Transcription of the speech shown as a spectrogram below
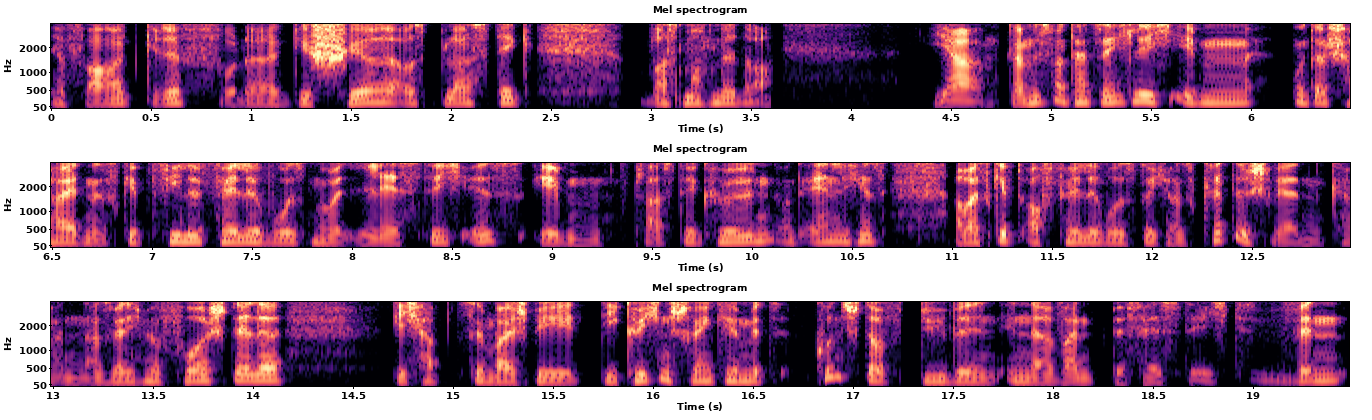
der Fahrradgriff oder Geschirr aus Plastik. Was machen wir da? Ja, da müssen wir tatsächlich eben unterscheiden. Es gibt viele Fälle, wo es nur lästig ist, eben Plastikhüllen und ähnliches. Aber es gibt auch Fälle, wo es durchaus kritisch werden kann. Also wenn ich mir vorstelle, ich habe zum Beispiel die Küchenschränke mit Kunststoffdübeln in der Wand befestigt. Wenn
